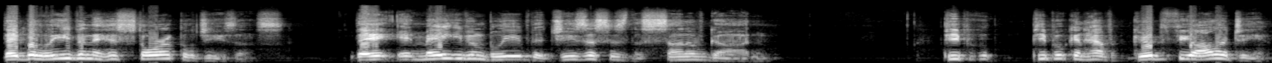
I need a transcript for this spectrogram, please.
They believe in the historical Jesus. They it may even believe that Jesus is the Son of God. People, people can have good theology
